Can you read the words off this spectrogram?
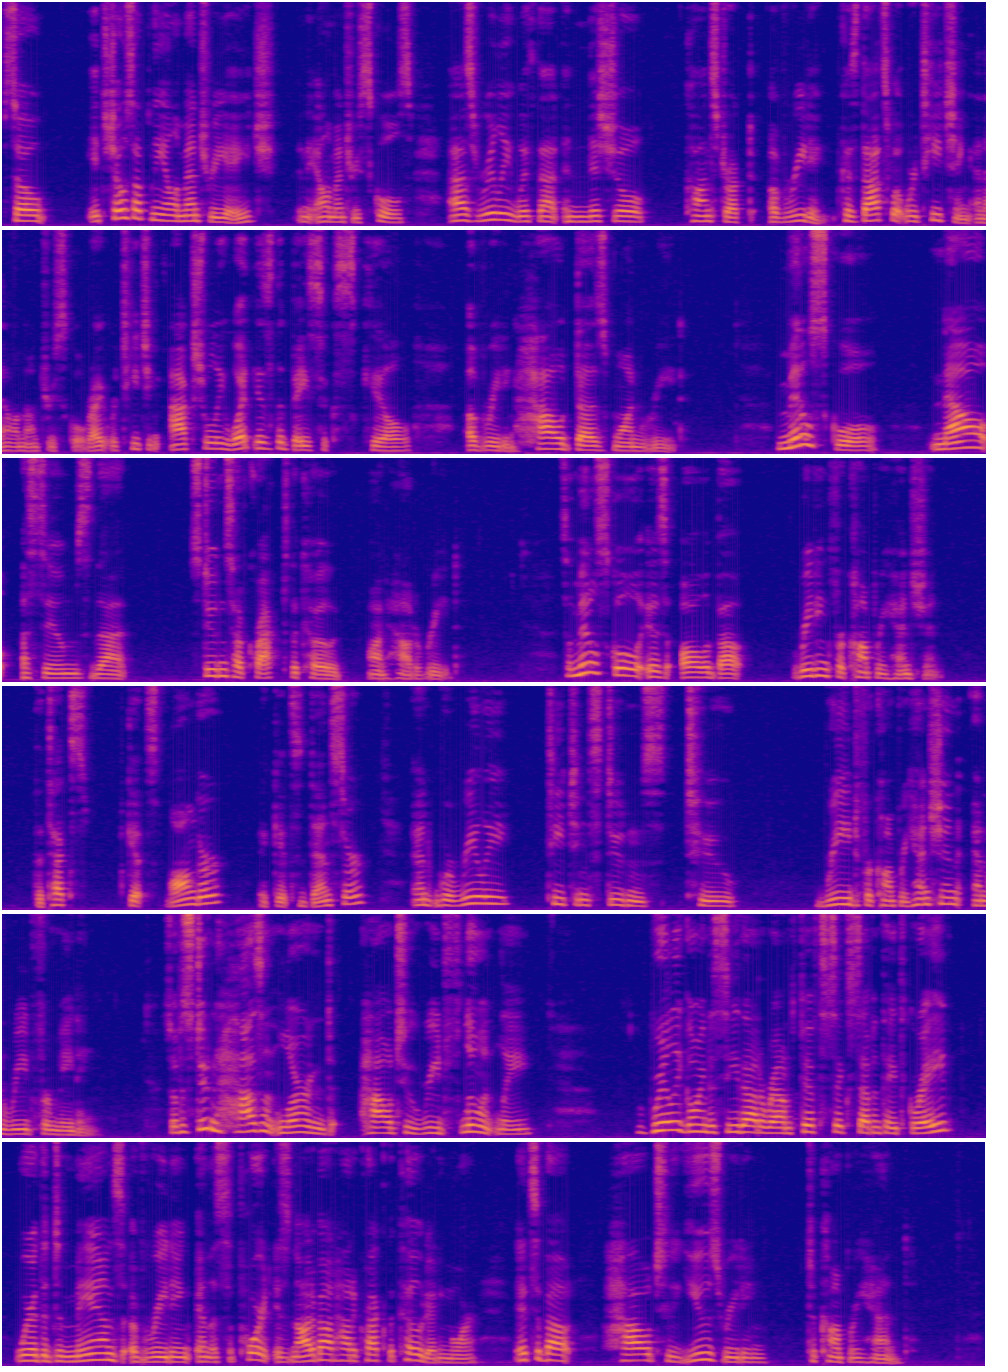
So it shows up in the elementary age, in the elementary schools, as really with that initial construct of reading, because that's what we're teaching in elementary school, right? We're teaching actually what is the basic skill of reading? How does one read? Middle school now assumes that students have cracked the code on how to read. So middle school is all about reading for comprehension. The text gets longer, it gets denser, and we're really teaching students to read for comprehension and read for meaning. So if a student hasn't learned how to read fluently, really going to see that around fifth, sixth, seventh, eighth grade, where the demands of reading and the support is not about how to crack the code anymore. It's about how to use reading to comprehend.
